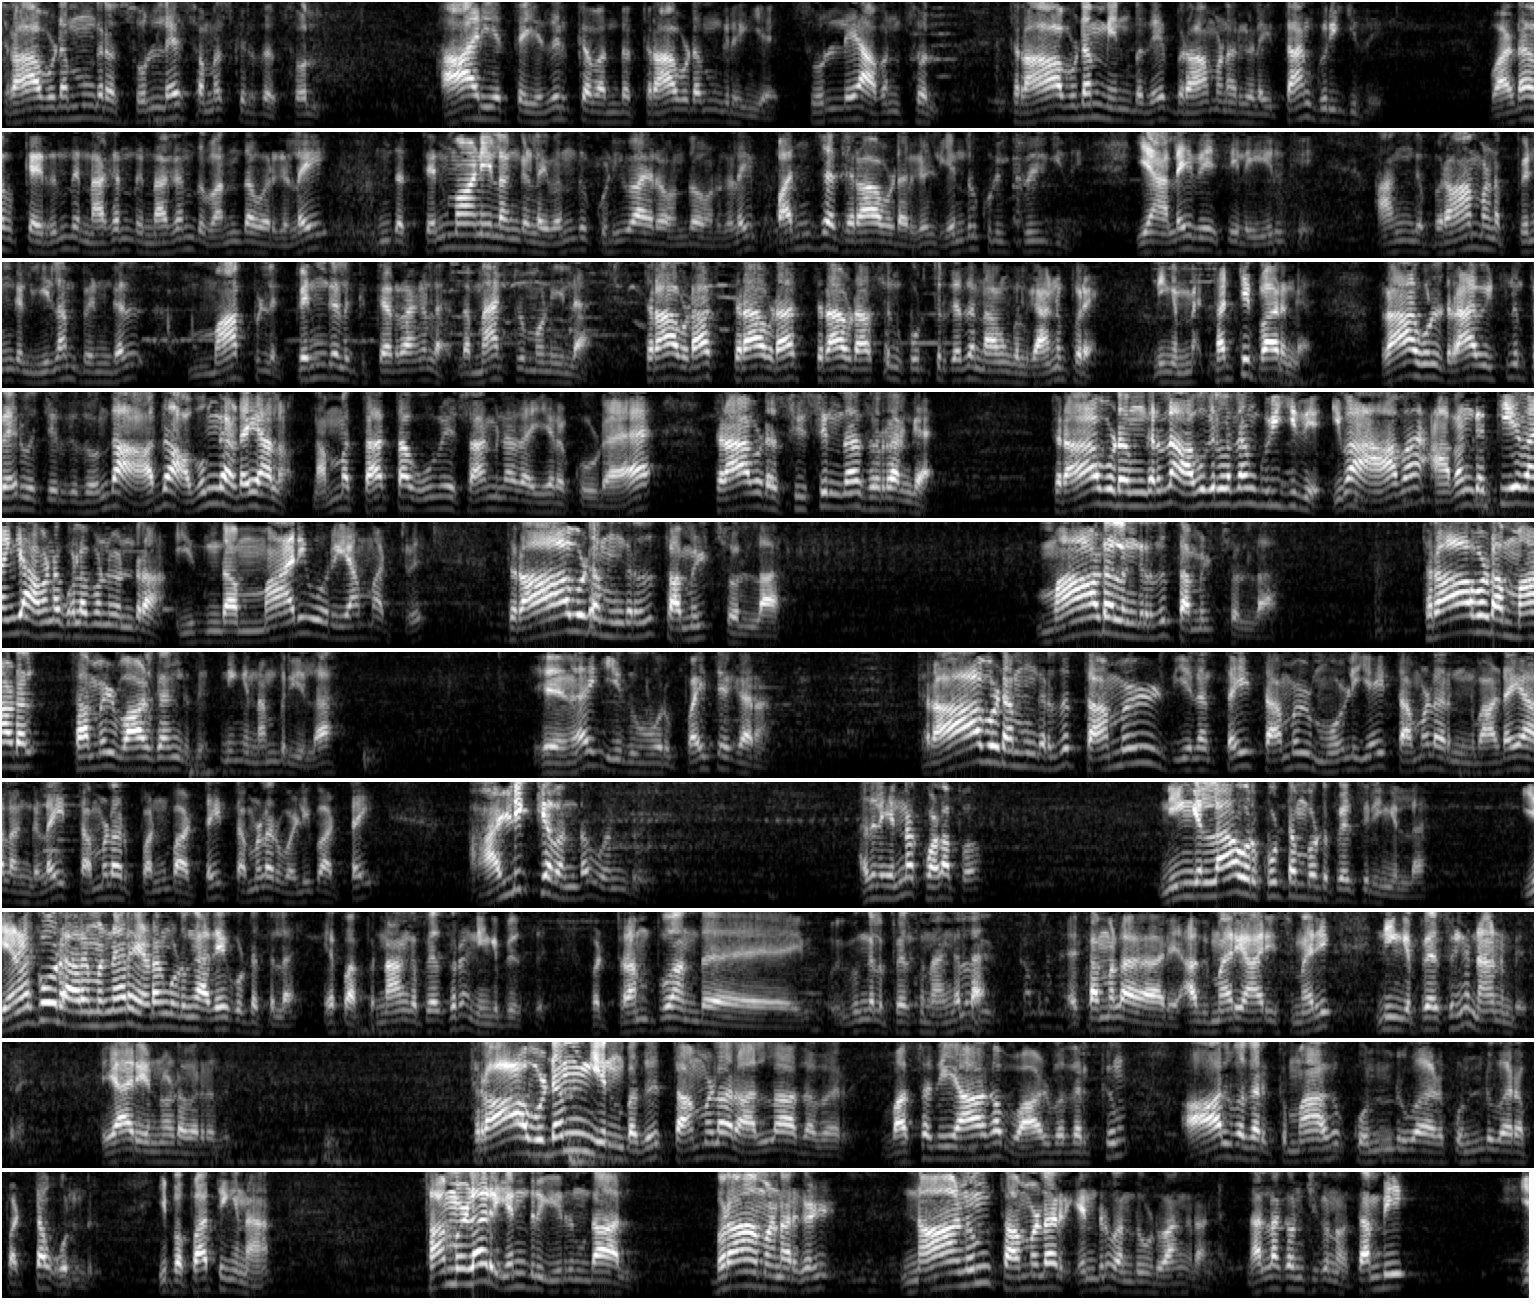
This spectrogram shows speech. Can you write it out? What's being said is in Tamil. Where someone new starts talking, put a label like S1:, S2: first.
S1: திராவிடம்ங்கிற சொல்லே சமஸ்கிருத சொல் ஆரியத்தை எதிர்க்க வந்த திராவிடம்ங்கிறீங்க சொல்லே அவன் சொல் திராவிடம் என்பதே பிராமணர்களைத்தான் குறிக்குது வடக்கிருந்து நகர்ந்து நகர்ந்து வந்தவர்களை இந்த தென் மாநிலங்களை வந்து குடிவாயிர வந்தவர்களை பஞ்ச திராவிடர்கள் என்று குறி குறிக்குது என் அலைபேசியில் இருக்கு அங்கே பிராமண பெண்கள் இளம் பெண்கள் மாப்பிள்ளை பெண்களுக்கு தர்றாங்கல்ல இந்த மேட்ரிமோனியில் திராவிடாஸ் திராவிடாஸ் திராவிடாஸ்ன்னு கொடுத்துருக்கதை நான் உங்களுக்கு அனுப்புகிறேன் நீங்கள் தட்டி பாருங்கள் ராகுல் டிராவிட்னு பேர் வச்சிருக்கிறது வந்து அது அவங்க அடையாளம் நம்ம தாத்தா ஊவே சாமிநாத ஐயரை கூட திராவிட சிசுன்னு தான் சொல்றாங்க திராவிடங்கிறது அவங்கள தான் குறிக்குது இவன் அவன் அவங்க கத்தியே வாங்கி அவனை கொலை பண்ணுன்றான் இந்த மாதிரி ஒரு ஏமாற்று திராவிடம்ங்கிறது தமிழ் சொல்லா மாடலுங்கிறது தமிழ் சொல்லா திராவிட மாடல் தமிழ் வாழ்கங்குது நீங்க நம்புறீங்களா ஏன்னா இது ஒரு பைத்தியக்காரன் திராவிடம்ங்கிறது தமிழ் இனத்தை தமிழ் மொழியை தமிழர் அடையாளங்களை தமிழர் பண்பாட்டை தமிழர் வழிபாட்டை அழிக்க வந்த ஒன்று அதில் என்ன குழப்பம் நீங்கள்லாம் ஒரு கூட்டம் போட்டு பேசுறீங்கல்ல எனக்கு ஒரு அரை மணி நேரம் இடம் கொடுங்க அதே கூட்டத்தில் ஏப்பா இப்போ நாங்கள் பேசுகிறோம் நீங்கள் பேசு இப்போ ட்ரம்ப்பும் அந்த இவங்கள பேசுனாங்கல்ல கமலா ஹாரி அது மாதிரி ஹாரிஸ் மாதிரி நீங்கள் பேசுங்க நானும் பேசுகிறேன் யார் என்னோட வர்றது திராவிடம் என்பது தமிழர் அல்லாதவர் வசதியாக வாழ்வதற்கும் ஆள்வதற்குமாக கொண்டு வர கொண்டு வரப்பட்ட ஒன்று இப்போ பார்த்தீங்கன்னா தமிழர் என்று இருந்தால் பிராமணர்கள் நானும் தமிழர் என்று வந்து விடுவாங்கிறாங்க நல்லா கவனிச்சுக்கணும் தம்பி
